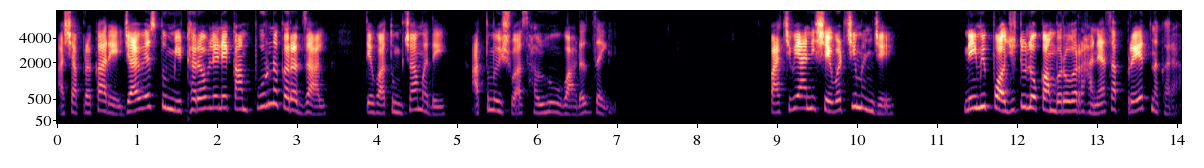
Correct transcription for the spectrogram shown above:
अशा प्रकारे ज्यावेळेस तुम्ही ठरवलेले काम पूर्ण करत जाल तेव्हा तुमच्यामध्ये आत्मविश्वास हळूहळू वाढत जाईल. पाचवी आणि शेवटची म्हणजे नेहमी पॉझिटिव्ह लोकांबरोबर राहण्याचा प्रयत्न करा.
